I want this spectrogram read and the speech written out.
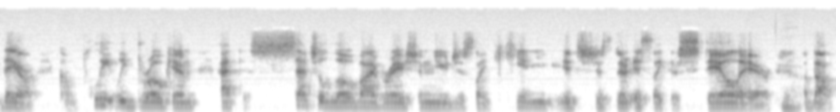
they are completely broken at this such a low vibration you just like can't it's just there it's like there's stale air Yeah. about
